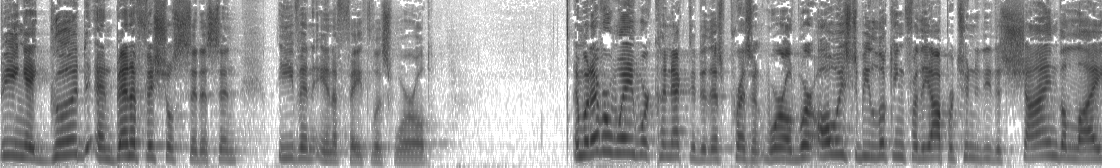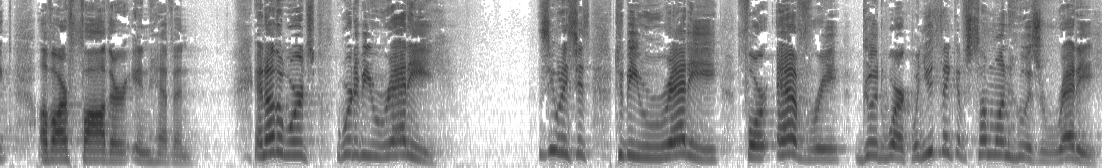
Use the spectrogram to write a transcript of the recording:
being a good and beneficial citizen, even in a faithless world. In whatever way we're connected to this present world, we're always to be looking for the opportunity to shine the light of our Father in heaven. In other words, we're to be ready. See what he says? To be ready for every good work. When you think of someone who is ready,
